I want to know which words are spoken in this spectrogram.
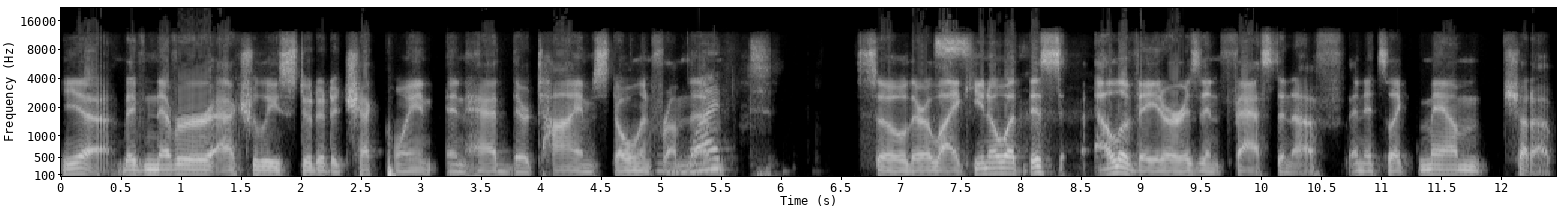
Yeah, they've never actually stood at a checkpoint and had their time stolen from them. What? So they're like, you know what? This elevator isn't fast enough. And it's like, ma'am, shut up.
